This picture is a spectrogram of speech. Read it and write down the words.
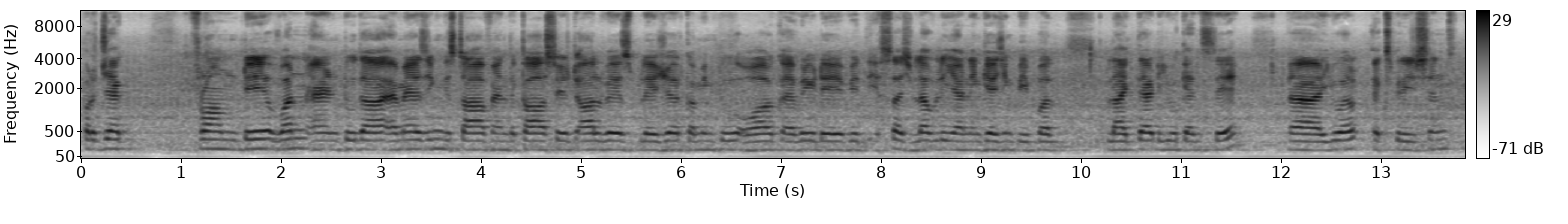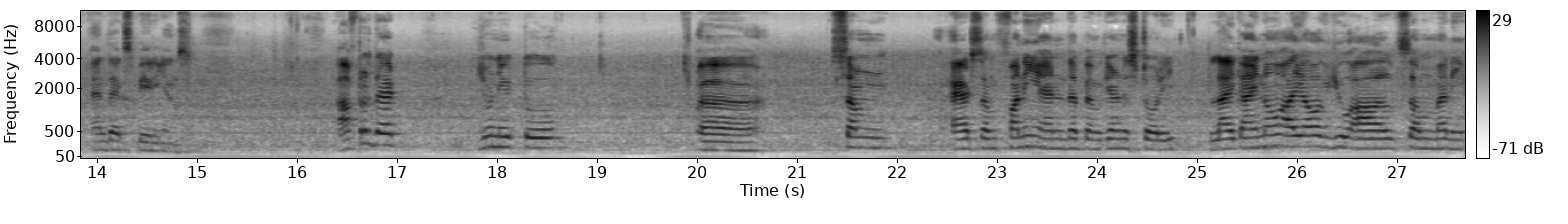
project from day one and to the amazing staff and the cast. It's always pleasure coming to work every day with such lovely and engaging people like that you can say uh, your experience and the experience. After that you need to uh, some add some funny and the pumpkin story. Like i know i owe you all some money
